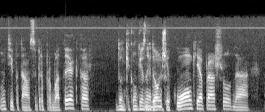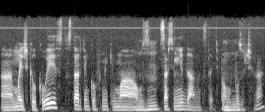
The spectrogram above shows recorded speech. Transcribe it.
Ну, типа там Супер Протектор, Донки Конг, я знаю, прошел. Kong я прошел, да. А, Magical Quest, Starting of Mickey Mouse. Мгм. Совсем недавно, кстати, по-моему, Мгм. позавчера.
